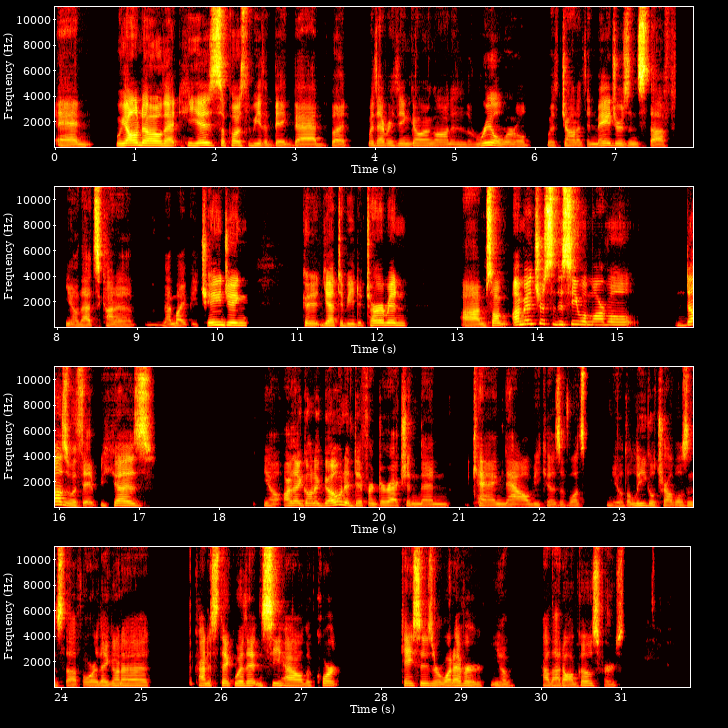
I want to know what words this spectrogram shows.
And we all know that he is supposed to be the big bad, but with everything going on in the real world with Jonathan Majors and stuff, you know, that's kind of that might be changing, could yet to be determined. Um, so I'm I'm interested to see what Marvel does with it because you know, are they going to go in a different direction than Kang now because of what's you know the legal troubles and stuff, or are they to kind of stick with it and see how the court cases or whatever you know how that all goes first?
